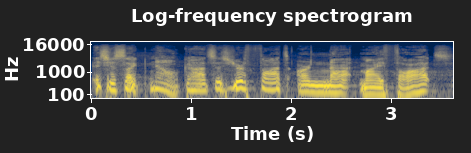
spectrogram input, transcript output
It's just like, no, God says, Your thoughts are not my thoughts.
